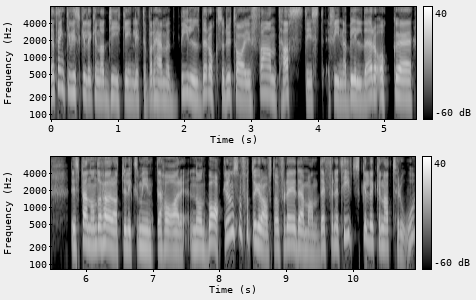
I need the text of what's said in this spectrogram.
Jag tänker vi skulle kunna dyka in lite på det här med bilder också. Du tar ju fantastiskt fina bilder och eh, det är spännande att höra att du liksom inte har någon bakgrund som fotograf då, för det är det man definitivt skulle kunna tro.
